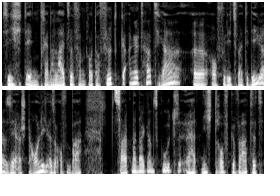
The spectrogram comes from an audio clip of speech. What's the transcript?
sich den Trainer Leitl von Kräuter Fürth geangelt hat, ja, äh, auch für die zweite Liga, sehr erstaunlich. Also offenbar zahlt man da ganz gut. Er hat nicht drauf gewartet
